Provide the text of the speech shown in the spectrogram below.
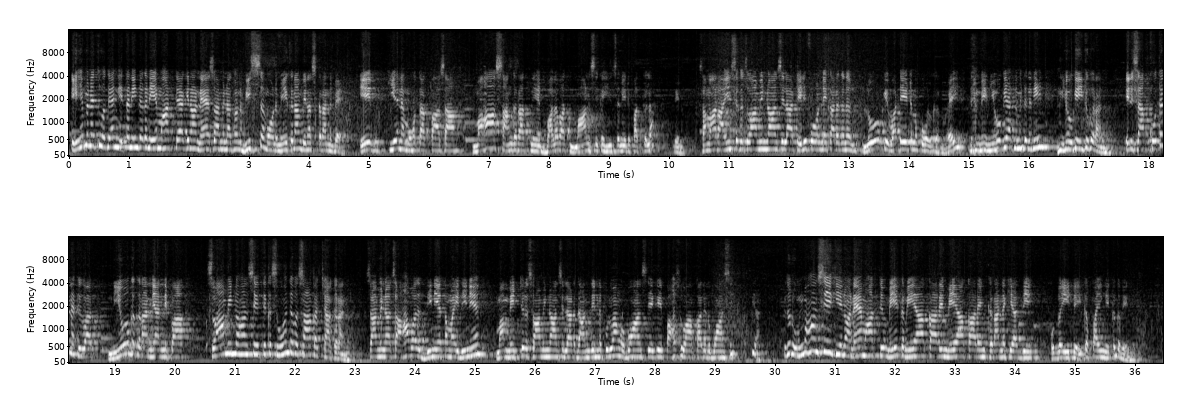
එහෙම නැතුව දැන් එත ඉදක ඒ මහත්‍යය කෙන නෑසාමිනසවන විස්ස මෝන මේකනම් වෙනස් කරන්න බෑ. ඒ කියන මොහොතක් පාසා මහා සංගරත්නය බලවත් මානසික හිංසනයට පත් කළ වෙන. සමාර අයින්සක ස්වාමීන් වහන්සේලා ටෙලිෆෝර්න් එක අරගෙන ලෝකෙ වටේටම කෝල් කරන ඇයි දැ මේ නියෝගයක් මෙතනදී නියෝග ඉටු කරන්න. එනිසා කොතනකවත් නියෝග කරන්න යන්න එපා ස්වාමීන් වහන්සේත් එක සුවඳව සාකච්ඡා කරන්න. සාමිනා සහවල් දිනය තමයි දිනය ම මෙච්චර ස්වාමීන් වහන්සේලාට දන් දෙන්න පුළුවන් ඔබහන්සේගේ පහසු ආකාරයට ඔබහන්සේ කියන්න. එතුර උන්වහන්සේ කියනවා නෑ මහත්තයෝ මේක මේ ආකාරයෙන් මේ ආකාරයෙන් කරන්න කියද්දී ඔබ ඊට එක පයින් එකක වෙන්න.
